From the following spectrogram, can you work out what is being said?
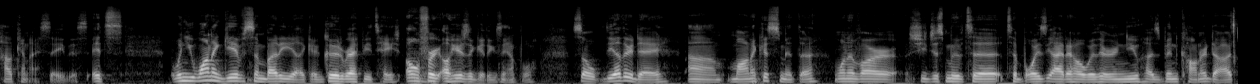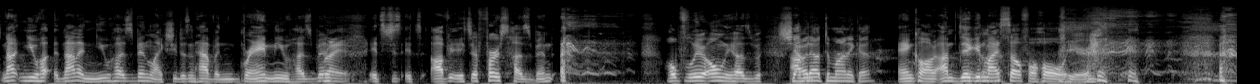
how can I say this? It's when you want to give somebody like a good reputation. Oh, for oh, here's a good example. So the other day, um, Monica Smitha, one of our, she just moved to to Boise, Idaho, with her new husband Connor Dodge. Not new, not a new husband. Like she doesn't have a brand new husband. Right. It's just it's obvious. It's her first husband. Hopefully, her only husband. Shout I'm- out to Monica. and Connor. I'm digging myself a hole here.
